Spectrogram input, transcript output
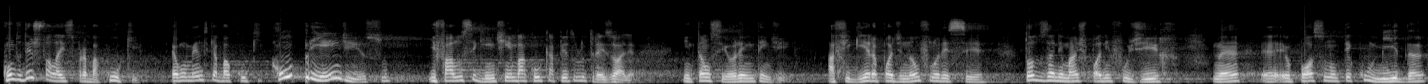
Quando Deus fala isso para Abacuque, é o momento que Abacuque compreende isso e fala o seguinte em Abacuque capítulo 3, olha, então Senhor, eu entendi, a figueira pode não florescer, todos os animais podem fugir, né? É, eu posso não ter comida,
